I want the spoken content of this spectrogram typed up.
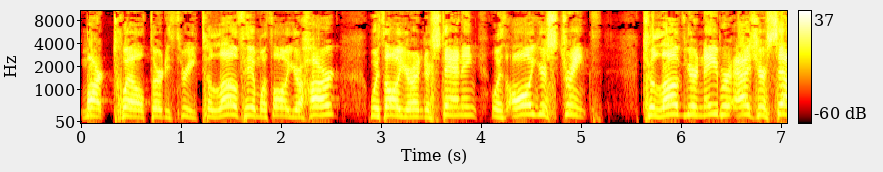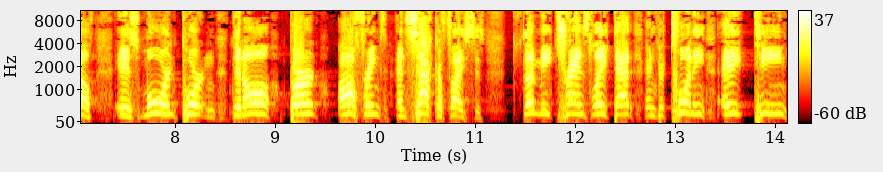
Mark 12, 33, to love him with all your heart, with all your understanding, with all your strength. To love your neighbor as yourself is more important than all burnt offerings and sacrifices. Let me translate that into 2018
